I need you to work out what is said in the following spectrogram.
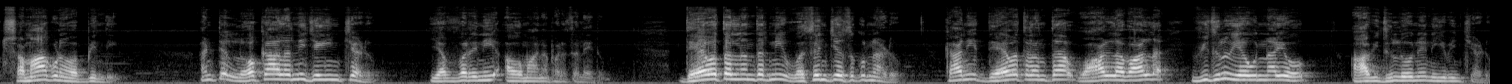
క్షమాగుణం అబ్బింది. అంటే లోకాలన్నీ జయించాడు. ఎవ్వరినీ అవమానపరచలేదు. దేవతలందరినీ వశం చేసుకున్నాడు. కానీ దేవతలంతా వాళ్ళ వాళ్ళ విధులు ఏ ఉన్నాయో ఆ విధుల్లోనే నియమించాడు.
